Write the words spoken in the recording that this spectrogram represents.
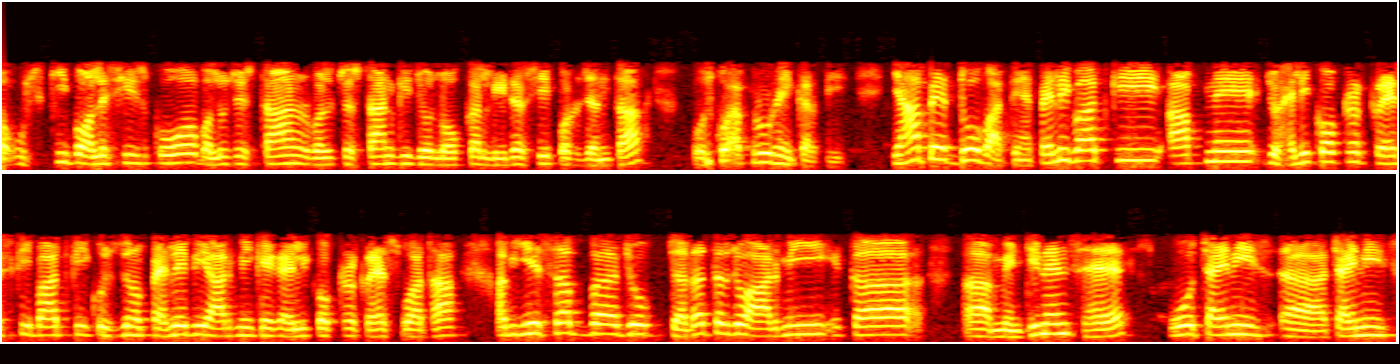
उसकी पॉलिसीज़ को बलूचिस्तान और बलूचिस्तान की जो लोकल लीडरशिप और जनता उसको अप्रूव नहीं करती। यहाँ पे दो बातें हैं। पहली बात कि आपने जो हेलीकॉप्टर क्रैश की बात की कुछ दिनों पहले भी आर्मी के हेलीकॉप्टर क्रैश हुआ था। अब ये सब जो ज़्यादातर जो आर्मी का मेंटेनेंस है वो चाइनीज़ चाइनीज़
